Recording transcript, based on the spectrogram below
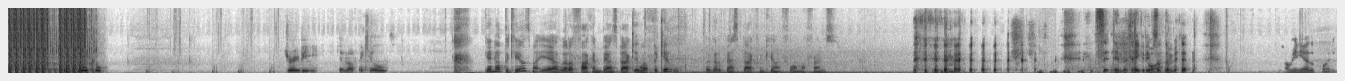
Vehicle. Drewby, getting off the kills. Getting up the kills, mate? Yeah, I've got to fucking bounce back from Getting my off the kills. I've got to bounce back from killing four of my friends. Sitting in the negatives at the minute. I mean, he has a point.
